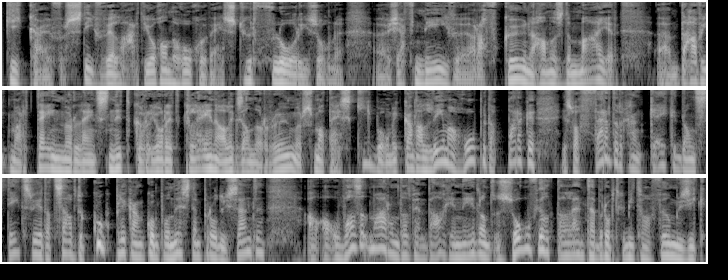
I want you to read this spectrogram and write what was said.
Kie Kuivers, Steve Willaert, Johan Hogewijs, Stuur Florizone, uh, Jeff Neven, Raf Keunen, Hannes de Maaier, uh, David Martijn, Merlijn Snitker, Jorrit Kleine, Alexander Reumers, Matthijs Kieboom. Ik kan alleen maar hopen dat parken eens wat verder gaan kijken dan steeds weer datzelfde koekblik aan componisten en producenten. Al, was het maar omdat we in België en Nederland zoveel talent hebben op het gebied van filmmuziek,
